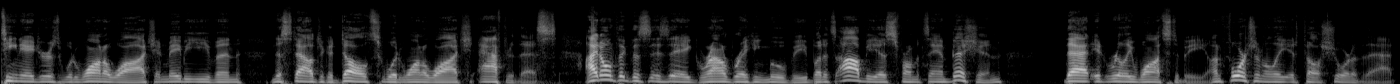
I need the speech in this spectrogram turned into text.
teenagers would want to watch and maybe even nostalgic adults would want to watch after this. I don't think this is a groundbreaking movie, but it's obvious from its ambition that it really wants to be. Unfortunately, it fell short of that.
